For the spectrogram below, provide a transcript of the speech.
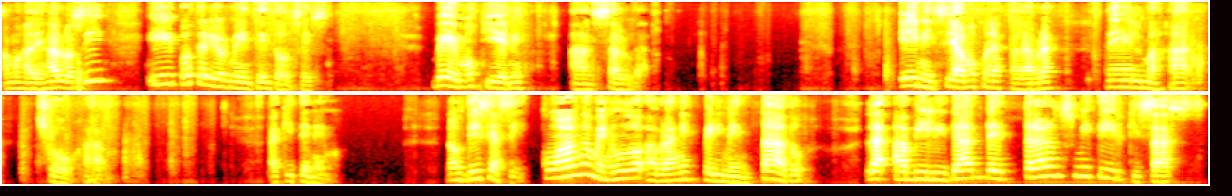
Vamos a dejarlo así y posteriormente entonces vemos quiénes han saludado. Iniciamos con las palabras del Chohan. Aquí tenemos. Nos dice así, ¿cuán a menudo habrán experimentado la habilidad de transmitir quizás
